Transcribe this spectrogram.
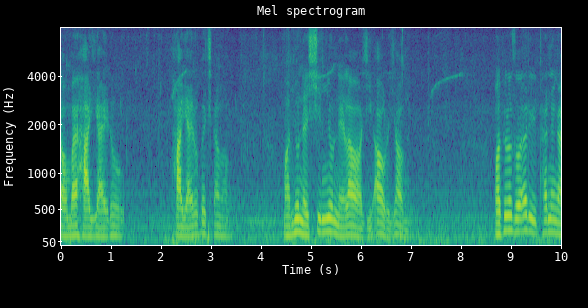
တောင်ပိုင်းဟာရိုင်တို့ဟာရိုင်တို့ပဲချမ်းပါဘူး မမြို့နယ်ရှစ်မြို့နယ်လောက်ကြီးအောက်ရရောက်နေ။ဘာဖြစ်လို့ဆိုတော့အဲ့ဒီထိုင်းနိုင်ငံ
